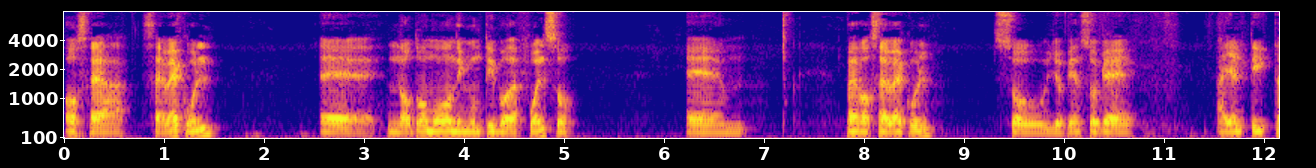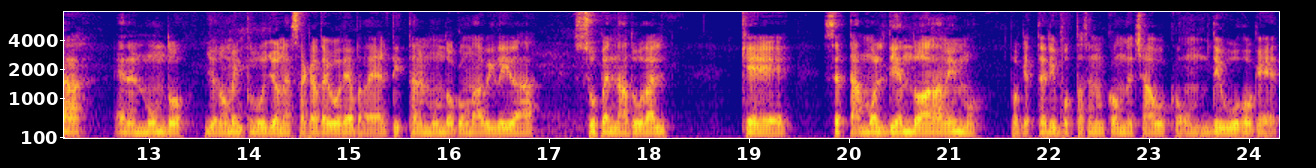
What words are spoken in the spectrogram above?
O sea, se ve cool. Eh, no tomó ningún tipo de esfuerzo. Eh, pero se ve cool. So, yo pienso que hay artistas en el mundo, yo no me incluyo en esa categoría, pero hay artistas en el mundo con una habilidad supernatural que se están mordiendo ahora mismo. Porque este tipo está haciendo un con de chavos con un dibujo que,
